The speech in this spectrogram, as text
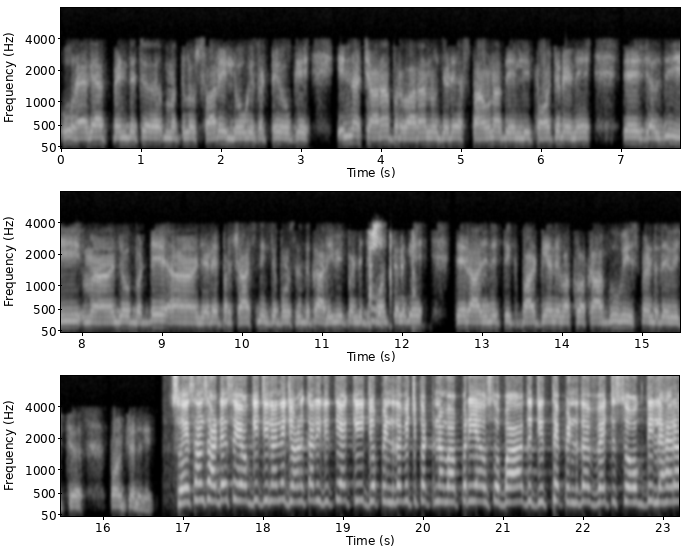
ਉਹ ਹੈਗਾ। ਪਿੰਡ 'ਚ ਮਤਲਬ ਸਾਰੇ ਲੋਕ ਇਕੱਠੇ ਹੋ ਕੇ ਇਹਨਾਂ ਚਾਰਾਂ ਪਰਿਵਾਰਾਂ ਨੂੰ ਜਿਹੜੇ ਅਸਤਾਵਨਾ ਦੇਣ ਲਈ ਪਹੁੰਚ ਰਹੇ ਨੇ ਤੇ ਜਲਦੀ ਹੀ ਜੋ ਵੱਡੇ ਜਿਹੜੇ ਪ੍ਰਸ਼ਾਸਨਿਕ ਤੇ ਪੁਲਿਸ ਅਧਿਕਾਰੀ ਵੀ ਪਿੰਡ 'ਚ। ਪਹੁੰਚਣਗੇ ਤੇ ਰਾਜਨੀਤਿਕ ਪਾਰਟੀਆਂ ਦੇ ਵੱਖ-ਵੱਖ ਆਗੂ ਵੀ ਇਸ ਪਿੰਡ ਦੇ ਵਿੱਚ ਪਹੁੰਚਣਗੇ। ਸੋ ਇਹ ਸਨ ਸਾਡੇ ਸਹਿਯੋਗੀ ਜਿਨ੍ਹਾਂ ਨੇ ਜਾਣਕਾਰੀ ਦਿੱਤੀ ਹੈ ਕਿ ਜੋ ਪਿੰਡ ਦੇ ਵਿੱਚ ਘਟਨਾ ਵਾਪਰੀ ਹੈ। ਉਸ ਤੋਂ ਬਾਅਦ ਜਿੱਥੇ ਪਿੰਡ ਦੇ ਵਿੱਚ ਸੋਗ ਦੀ ਲਹਿਰ ਹੈ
